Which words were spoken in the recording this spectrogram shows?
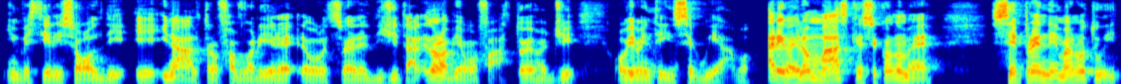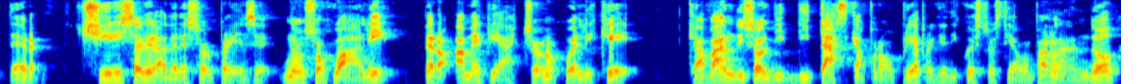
investire i soldi in altro, favorire l'evoluzione del digitale. Non l'abbiamo fatto e oggi ovviamente inseguiamo. Arriva Elon Musk e secondo me se prende in mano Twitter ci riserverà delle sorprese, non so quali, però a me piacciono quelli che cavando i soldi di tasca propria, perché di questo stiamo parlando,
